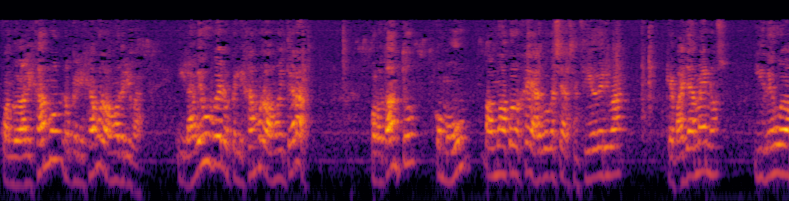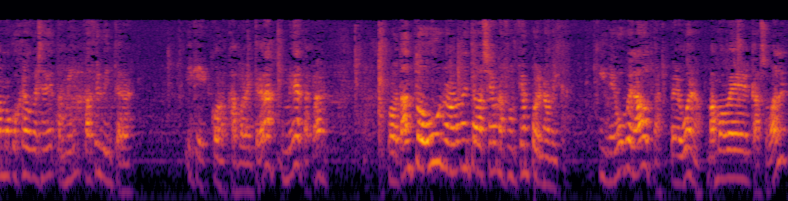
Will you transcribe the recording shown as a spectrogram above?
Cuando la elijamos, lo que elijamos lo vamos a derivar. Y la dv, lo que elijamos, lo vamos a integrar. Por lo tanto, como u, vamos a coger algo que sea sencillo de derivar, que vaya menos, y de vamos a coger algo que sea también fácil de integrar. Y que conozcamos la integral inmediata, claro. Por lo tanto, u normalmente va a ser una función polinómica, y de v la otra. Pero bueno, vamos a ver el caso, ¿vale?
